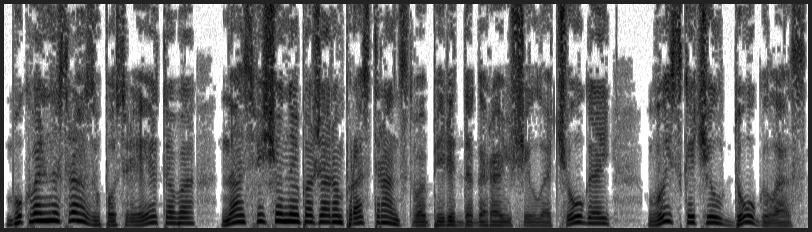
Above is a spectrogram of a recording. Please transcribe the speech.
Буквально сразу после этого на освещенное пожаром пространство перед догорающей лачугой выскочил Дуглас.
